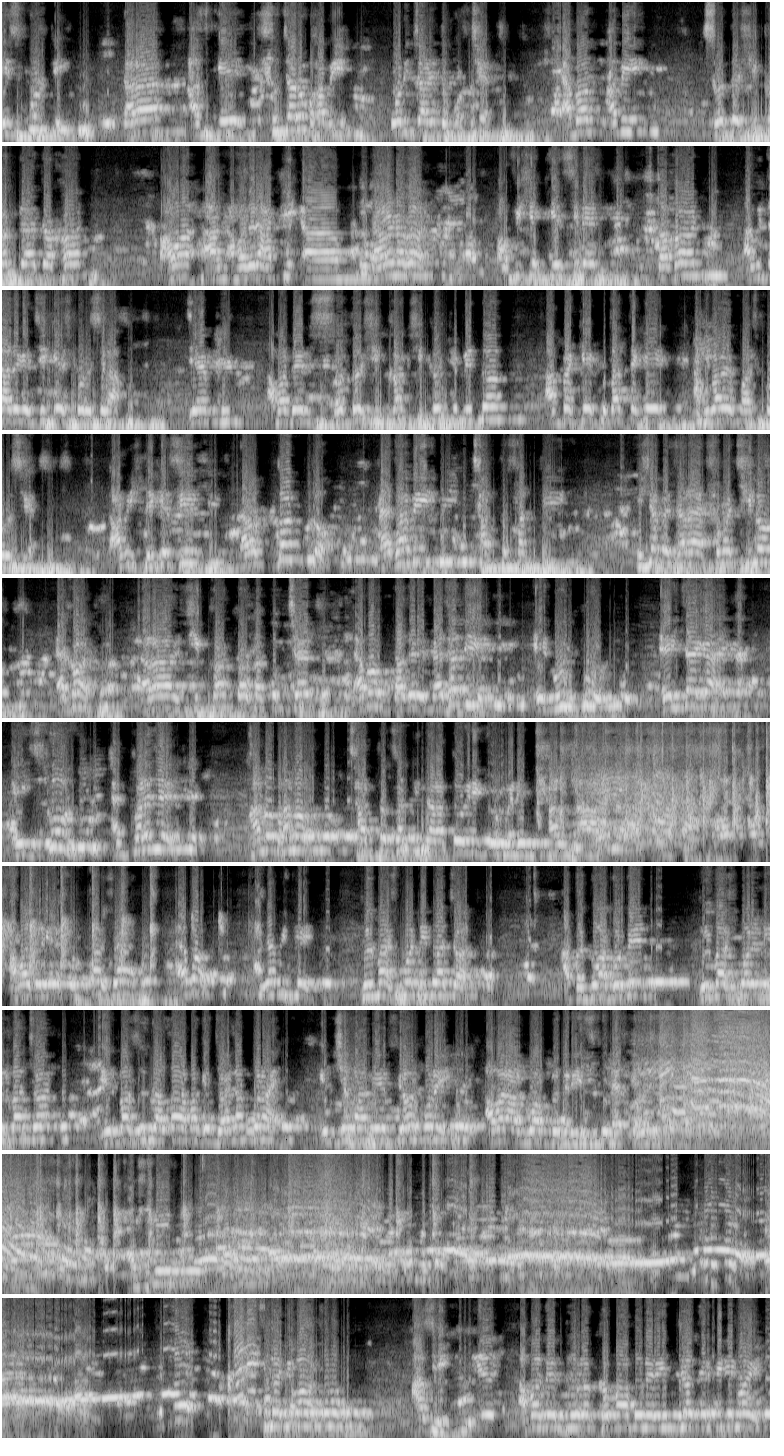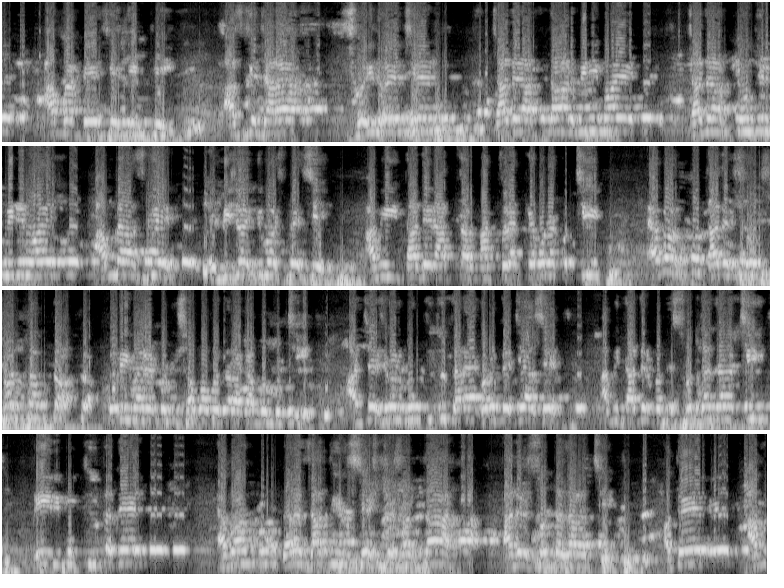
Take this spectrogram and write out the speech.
এই স্কুলটি তারা আজকে সুচারুভাবে পরিচালিত করছেন। এবং আমি শ্রদ্ধা শিক্ষকরা যখন আমাদের নারায়ণনগর অফিসে গিয়েছিলেন তখন আমি তাদেরকে জিজ্ঞেস করেছিলাম যে, আমাদের শ্রদ্ধ শিক্ষক শিক্ষকবৃন্দ আপনারা কে, কোথা থেকে, কীভাবে পাশ করেছেন আমি দেখেছি তারা অত্যন্ত মেধাবী ছাত্রছাত্রী হিসাবে যারা একসময় ছিল, এখন তারা শিক্ষকতা করছেন এবং তাদের মেধা দিয়ে এই রূপপুর, এই জায়গায় এই স্কুল কলেজে ভালো ভালো ছাত্রছাত্রী তারা তৈরি করবেন আমাদের এবং আগামীতে দুই মাস পর নির্বাচন, আপনার দোয়া করবেন, দুই মাস পরে নির্বাচন নির্বাচন আল্লাহ আমাকে জয়লাভ করায় ইনশাল্লাহ আমি শিওর করে আবার আসব আপনাদের স্কুলে আজকে আমাদের দু লক্ষ মামুনের ইজ্জতের বিনিময়ে আমরা পেয়েছি তৃপ্তি আজকে যারা শহীদ হয়েছেন, যাদের আত্মার বিনিময়ে, যাদের আত্মহত্যের বিনিময়ে আমরা আজকে বিজয় দিবস পেয়েছি। আমি তাদের আত্মার মাত্রা কামনা করছি এবং তাদের সুসন্তপ্ত পরিবারের প্রতি সমবেদনা জ্ঞাপন করছি। আর যে সকল মুক্তিযোদ্ধারা এখনও বেঁচে আছে, আমি তাদের প্রতি শ্রদ্ধা জানাচ্ছি, বীর মুক্তিযোদ্ধাদের এবং যারা জাতির শ্রেষ্ঠ সন্তান, তাদের শ্রদ্ধা জানাচ্ছি। অতএব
